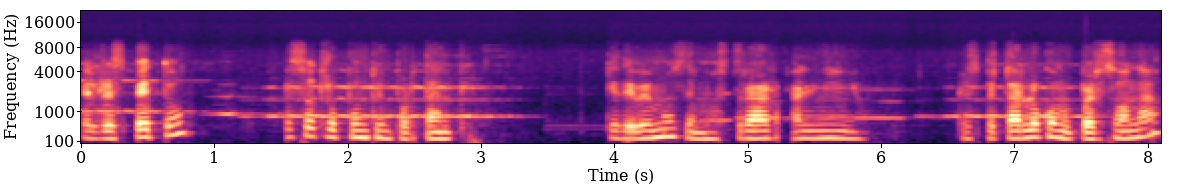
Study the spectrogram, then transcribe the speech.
El respeto es otro punto importante que debemos demostrar al niño. Respetarlo como persona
